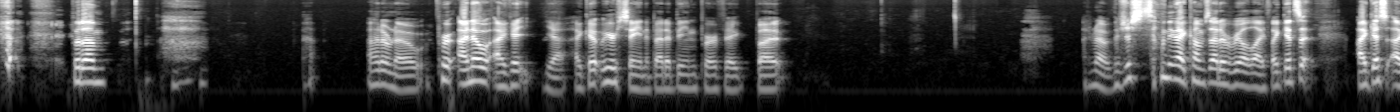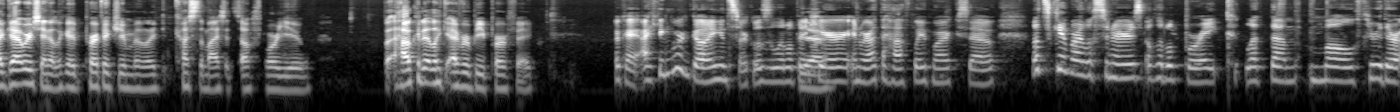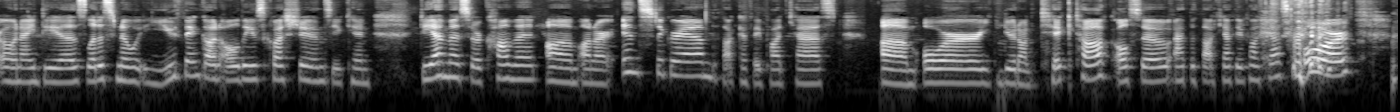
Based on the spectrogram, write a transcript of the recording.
but um, I don't know. Per- I know I get yeah I get what you're saying about it being perfect, but I don't know. There's just something that comes out of real life. Like it's a, I guess I get what you're saying. That like a perfect dream would like customize itself for you, but how could it like ever be perfect? Okay, I think we're going in circles a little bit Yeah. here, and we're at the halfway mark. So let's give our listeners a little break. Let them mull through their own ideas. Let us know what you think on all these questions. You can DM us or comment um, on our Instagram, the Thought Cafe Podcast, um, or you can do it on TikTok, also at the Thought Cafe Podcast. or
